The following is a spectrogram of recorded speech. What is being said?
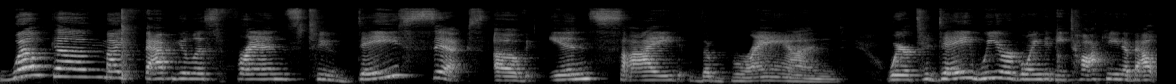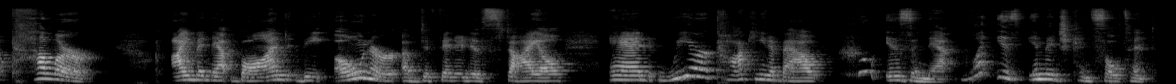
Welcome, my fabulous friends, to day six of Inside the Brand, where today we are going to be talking about color. I'm Annette Bond, the owner of Definitive Style, and we are talking about who is Annette? What is image consultant?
